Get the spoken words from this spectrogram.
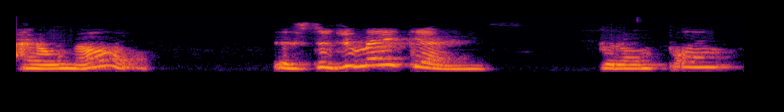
I don't know. It's the Jamaicans. Boom, boom.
